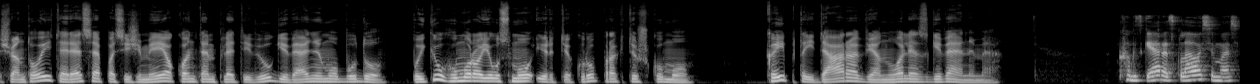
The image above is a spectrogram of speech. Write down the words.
Šventoji Teresė pasižymėjo kontemplatyvių gyvenimo būdu, puikių humoro jausmų ir tikrų praktiškumu. Kaip tai dera vienuolės gyvenime? Koks geras klausimas.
